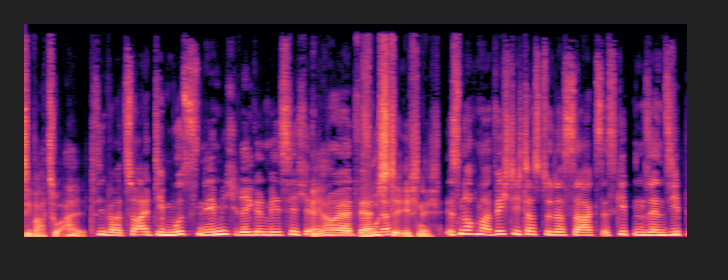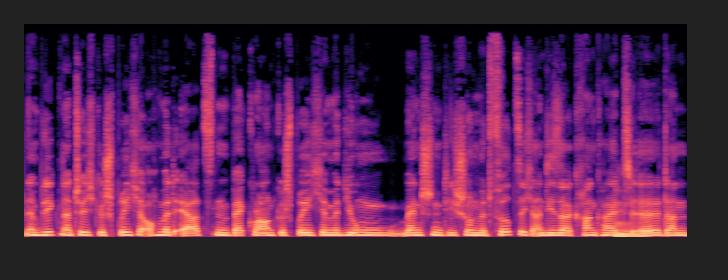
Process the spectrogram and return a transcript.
Sie war zu alt. Sie war zu alt. Die muss nämlich regelmäßig erneuert werden. Wusste das ich nicht. Ist nochmal wichtig, dass du das sagst. Es gibt einen sensiblen Blick, natürlich Gespräche auch mit Ärzten, Background-Gespräche mit jungen Menschen, die schon mit 40 an dieser Krankheit mhm. äh, dann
